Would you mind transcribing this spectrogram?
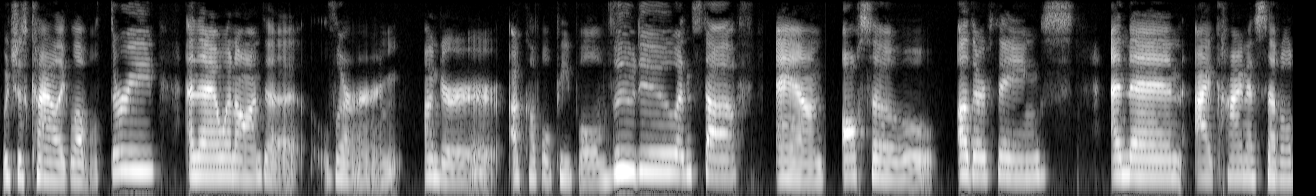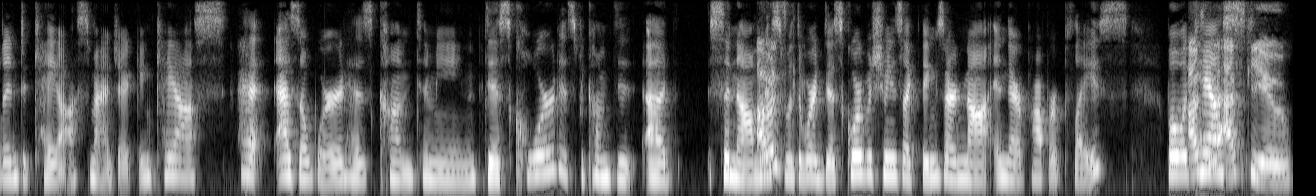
which is kind of like level three. And then I went on to learn under a couple people voodoo and stuff, and also other things. And then I kind of settled into chaos magic, and chaos ha- as a word has come to mean discord. It's become di- uh, synonymous was- with the word discord, which means like things are not in their proper place. But with I was chaos, gonna ask you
